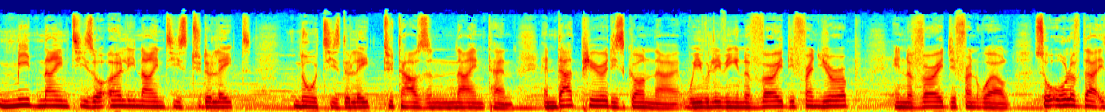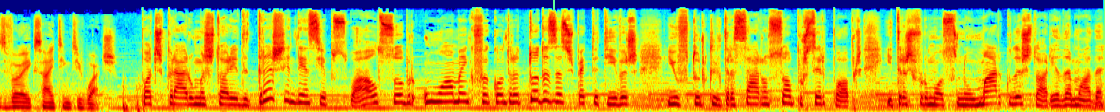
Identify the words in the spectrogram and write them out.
mid 90s or early 90s to the late noughties, the late 2009 10. And that period is gone now. We're living in a very different Europe, in a very different world. So all of that is very exciting to watch. Pode esperar uma história de transcendência pessoal sobre um homem que foi contra todas as expectativas e o futuro que lhe traçaram só por ser pobre e transformou-se num marco da história da moda.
